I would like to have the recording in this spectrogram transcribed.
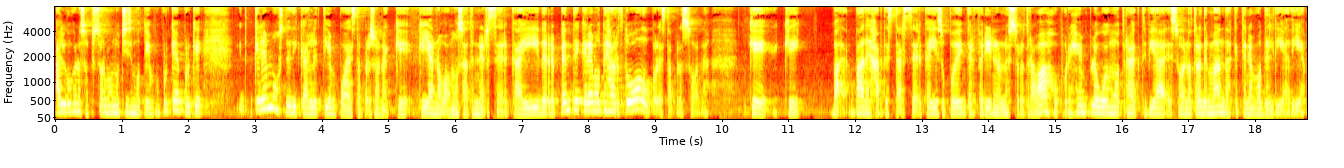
algo que nos absorba muchísimo tiempo. ¿Por qué? Porque queremos dedicarle tiempo a esta persona que, ya no vamos a tener cerca y de repente queremos dejar todo por esta persona que, que va, va, a dejar de estar cerca y eso puede interferir en nuestro trabajo, por ejemplo, o en otras actividades o en otras demandas que tenemos del día a día.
